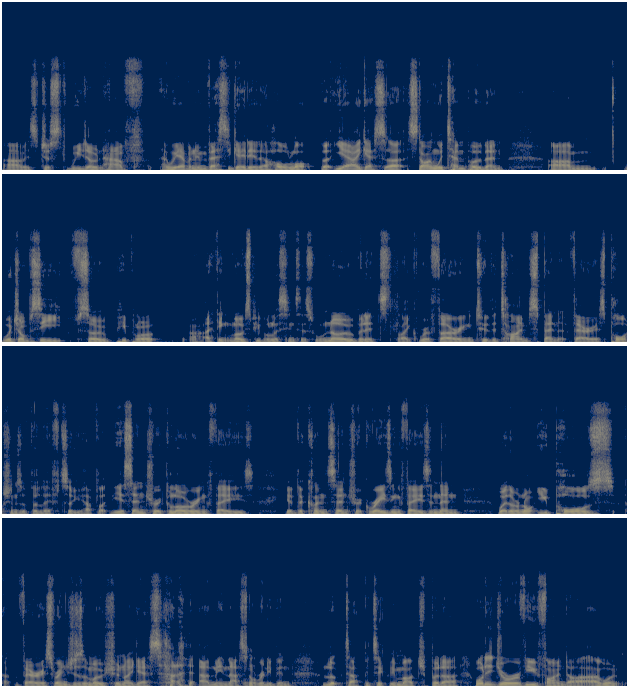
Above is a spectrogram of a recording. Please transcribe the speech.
Uh, it's just we don't have, we haven't investigated a whole lot. But yeah, I guess uh, starting with tempo then, um, which obviously, so people are I think most people listening to this will know, but it's like referring to the time spent at various portions of the lift. So you have like the eccentric lowering phase, you have the concentric raising phase, and then whether or not you pause various ranges of motion, I guess. I mean, that's not really been looked at particularly much. But uh, what did your review find? I, I won't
